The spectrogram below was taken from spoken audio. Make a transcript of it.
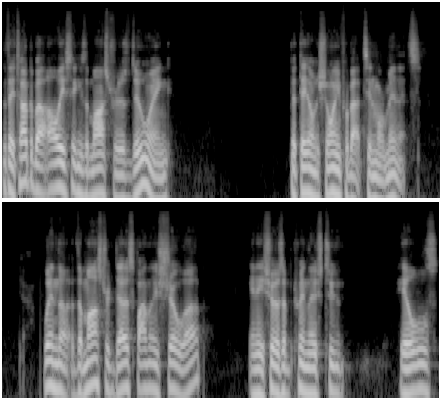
But they talk about all these things the monster is doing, but they don't show him for about 10 more minutes. When the, the monster does finally show up, and he shows up between those two hills,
